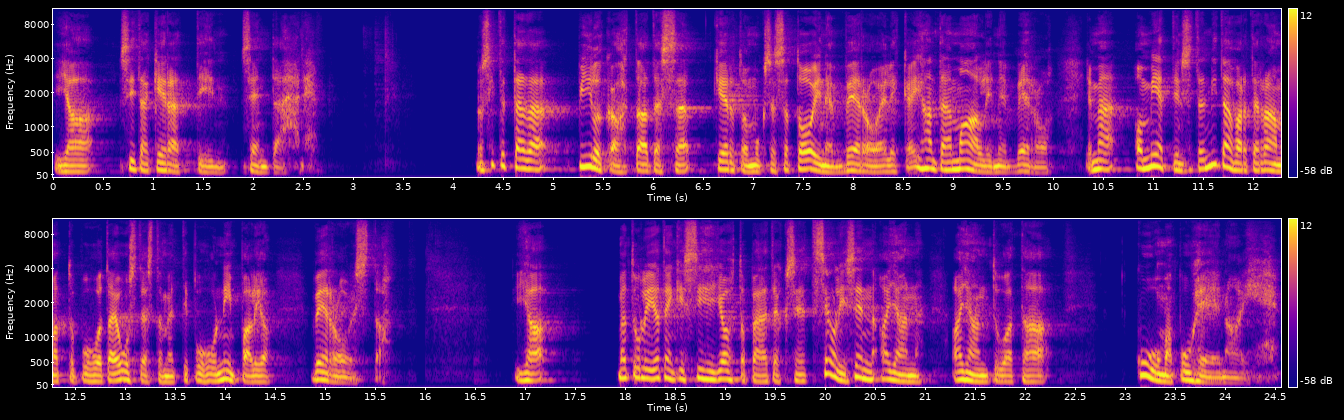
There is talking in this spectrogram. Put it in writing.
Ja sitä kerättiin sen tähden. No sitten täällä pilkahtaa tässä kertomuksessa toinen vero, eli ihan tämä maallinen vero. Ja mä oon miettinyt sitä, mitä varten Raamattu puhuu tai Uusi testamentti puhuu niin paljon veroista. Ja mä tulin jotenkin siihen johtopäätökseen, että se oli sen ajan, ajan tuota, kuuma puheenaihe.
